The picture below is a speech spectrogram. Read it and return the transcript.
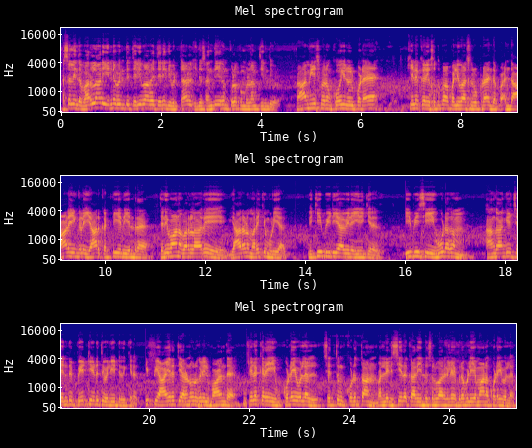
அசல் இந்த வரலாறு என்னவென்று தெளிவாக தெரிந்துவிட்டால் இந்த சந்தேகம் குழப்பமெல்லாம் தீர்ந்துவிடும். ராமேஸ்வரம் கோயில் உள்பட கீழக்கரை ஹுத்பா பள்ளிவாசல் உட்பட இந்த இந்த ஆலயங்களை யார் கட்டியது என்ற தெளிவான வரலாறு யாராலும் மறைக்க முடியாது. விக்கிபீடியாவில் இருக்கிறது. பிபிசி ஊடகம் ஆங்காங்கே சென்று பேட்டி எடுத்து வெளியிட்டிருக்கிறது. கிபி ஆயிரத்தி அறநூறுகளில் வாழ்ந்த கீழக்கரை கொடைவள்ளல் செத்தும் கொடுத்தான் வள்ளல் சீதக்காதி என்று சொல்வார்களே பிரபலியமான கொடைவள்ளல்.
